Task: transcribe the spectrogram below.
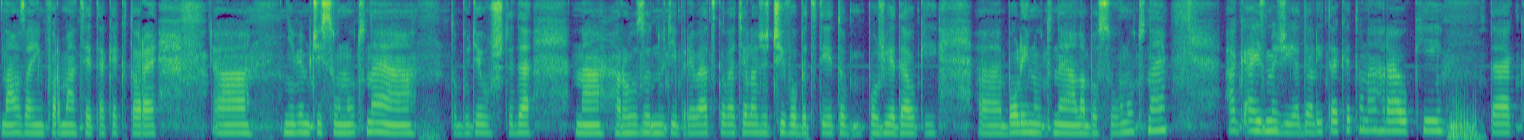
naozaj informácie také, ktoré neviem, či sú nutné a to bude už teda na rozhodnutí prevádzkovateľa, že či vôbec tieto požiadavky boli nutné alebo sú nutné. Ak aj sme žiadali takéto nahrávky, tak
